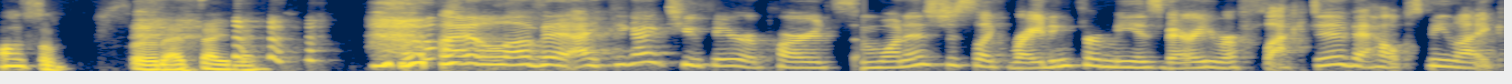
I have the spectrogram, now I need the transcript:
awesome so that's i like I love it. I think I have two favorite parts. One is just like writing for me is very reflective. It helps me like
